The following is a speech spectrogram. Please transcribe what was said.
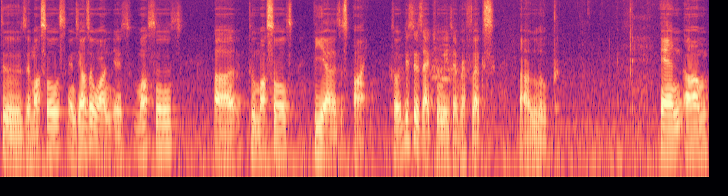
to the muscles, and the other one is muscles to muscles via the spine. So this is actually the reflex uh, loop. And um,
